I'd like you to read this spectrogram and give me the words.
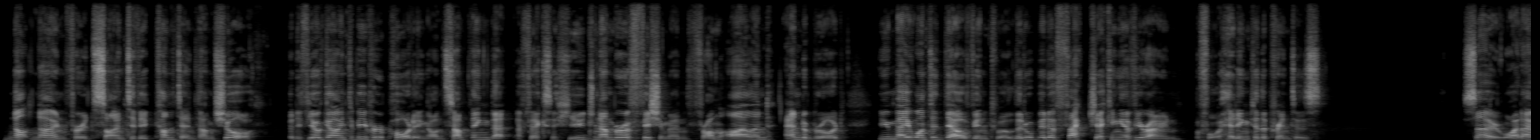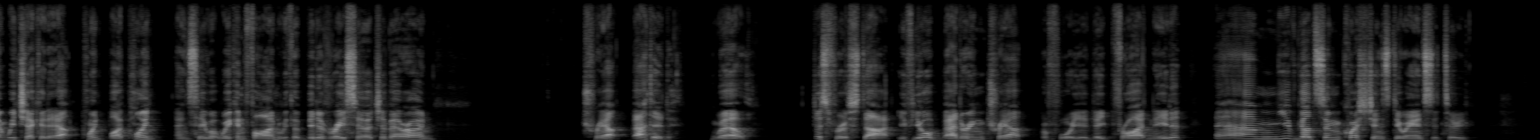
Not known for its scientific content, I'm sure, but if you're going to be reporting on something that affects a huge number of fishermen from Ireland and abroad, you may want to delve into a little bit of fact checking of your own before heading to the printers. So, why don't we check it out point by point and see what we can find with a bit of research of our own? Trout battered. Well, just for a start, if you're battering trout before you deep fry it and eat it, um, you've got some questions to answer to.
